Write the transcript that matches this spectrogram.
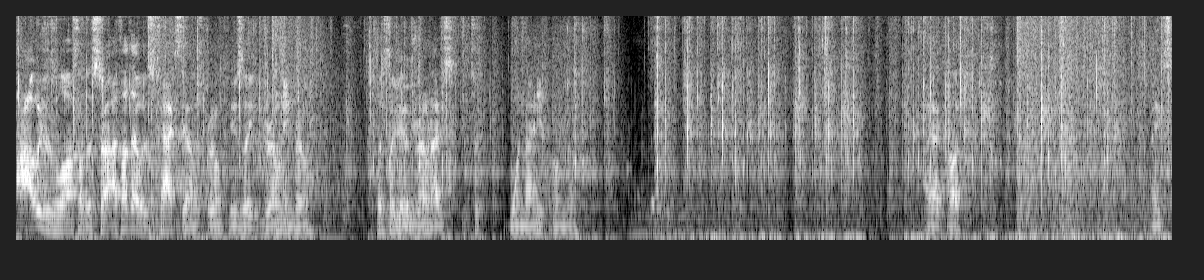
I was just lost on the start. I thought that was Faxi on us, bro. He was like droning, bro. Looks like a mm-hmm. drone. I just took 190 from him, bro. I got caught. Thanks.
